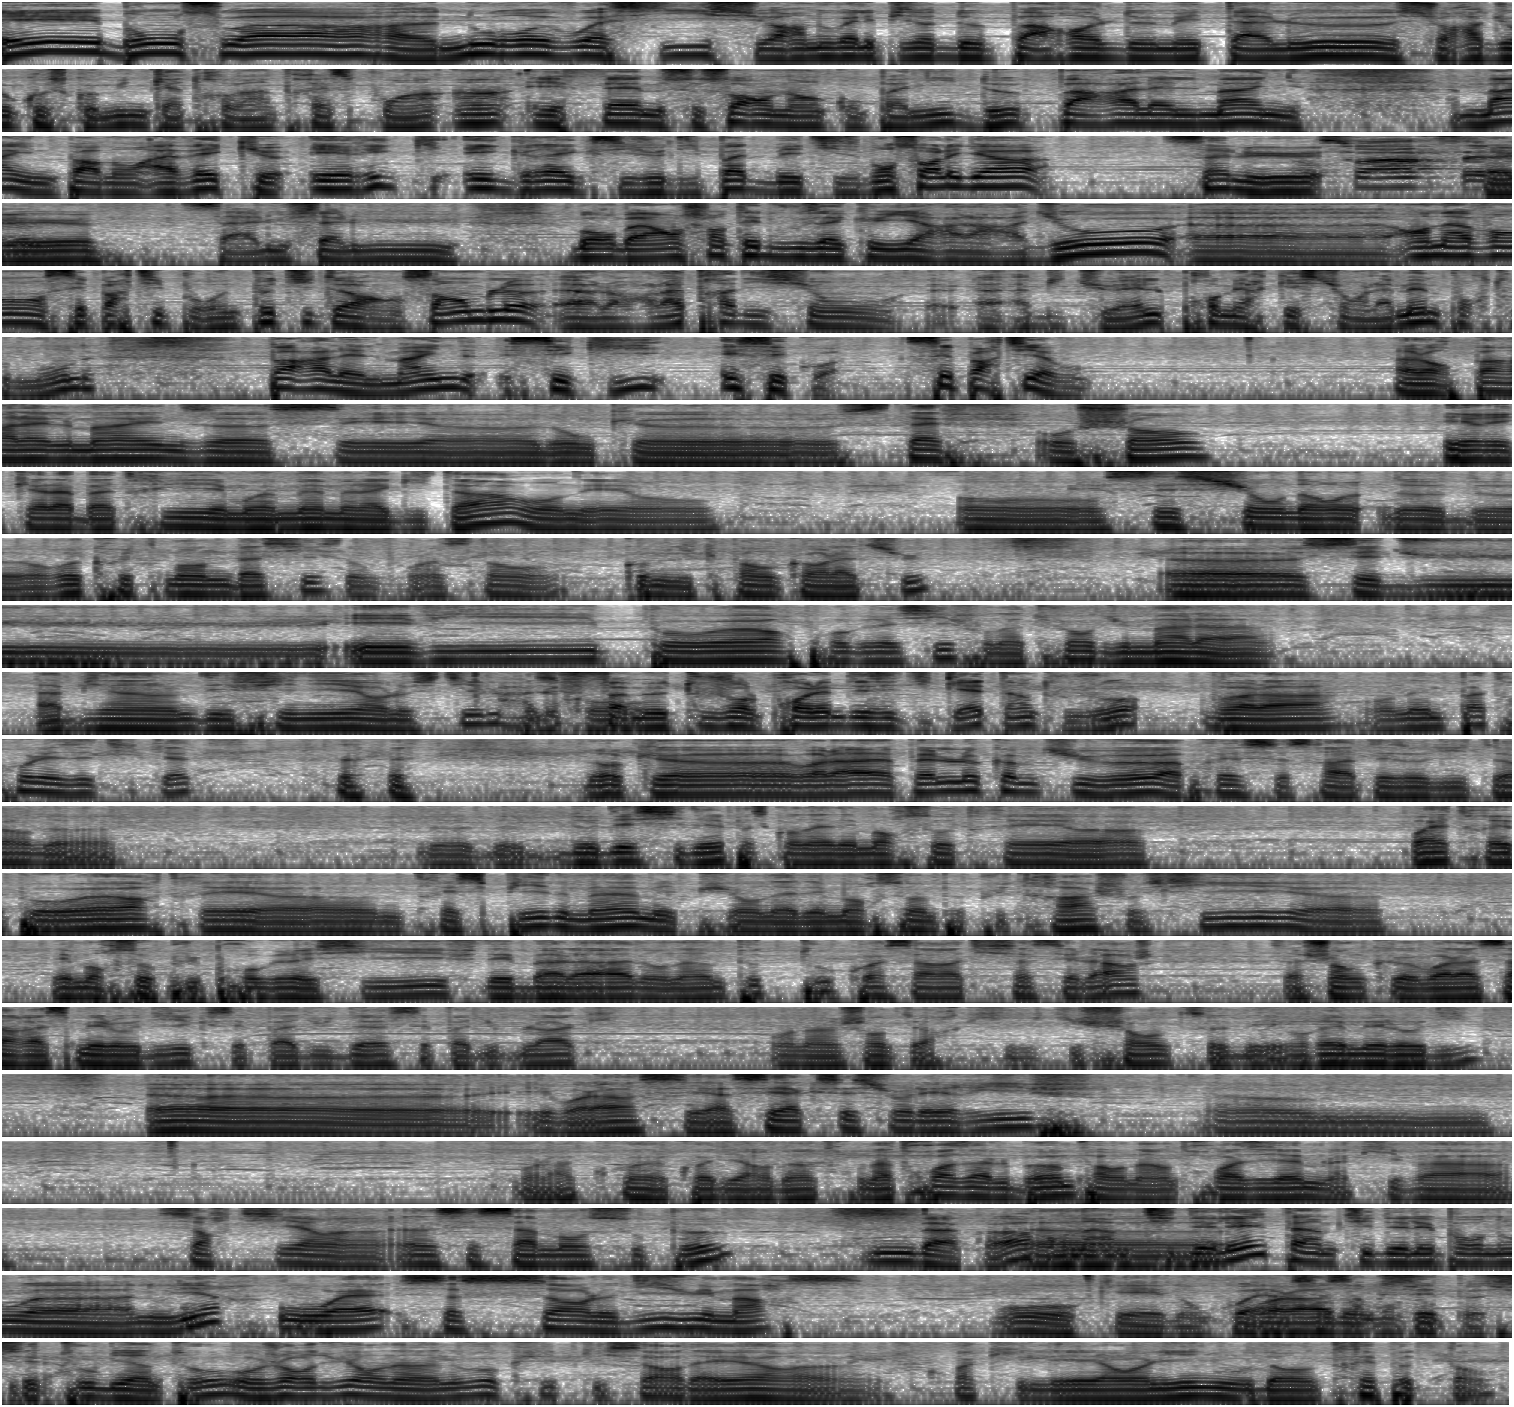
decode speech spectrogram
Et bonsoir, nous revoici sur un nouvel épisode de Parole de Métalleux sur Radio Cause Commune 93.1 FM. Ce soir, on est en compagnie de Parallel Mind, Mind pardon, avec Eric et Greg, si je dis pas de bêtises. Bonsoir les gars. Salut. Bonsoir, salut. Salut, salut. Bon, bah, enchanté de vous accueillir à la radio. Euh, en avant, c'est parti pour une petite heure ensemble. Alors, la tradition euh, habituelle, première question, la même pour tout le monde. Parallel Mind, c'est qui et c'est quoi? C'est parti à vous. Alors Parallel Minds, euh, c'est euh, donc euh, Steph au chant, Eric à la batterie et moi-même à la guitare. On est en, en session de, de, recrutement de bassistes, donc pour l'instant on communique pas encore là-dessus. c'est du heavy, power, progressif. On a toujours du mal à, à bien définir le style. Ah, le fameux toujours le problème des étiquettes, hein, toujours. Voilà, on n'aime pas trop les étiquettes. Donc euh, voilà, appelle-le comme tu veux. Après, ce sera à tes auditeurs de, de, décider parce qu'on a des morceaux très, euh, très power, très, euh, très speed même. Et puis on a des morceaux un peu plus trash aussi, des morceaux plus progressifs, des balades. On a un peu de tout. Ça ratisse assez large. Sachant que voilà, ça reste mélodique, c'est pas du death, c'est pas du black. On a un chanteur qui chante des vraies mélodies. et voilà, c'est assez axé sur les riffs. Voilà, quoi, dire d'autre On a trois albums, enfin on a un troisième là qui va sortir euh, incessamment sous peu. D'accord, on a un petit euh, délai, t'as un petit délai pour nous euh, à nous dire Ouais, ça sort le 18 mars. ok, donc ouais, voilà, donc c'est tout bientôt. Aujourd'hui, on a un nouveau clip qui sort d'ailleurs, je crois qu'il est en ligne ou dans très peu de temps.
